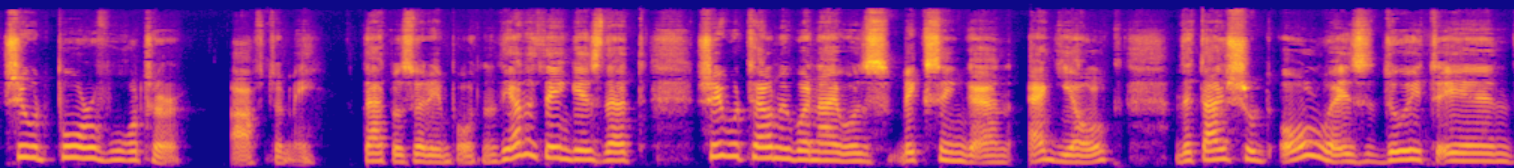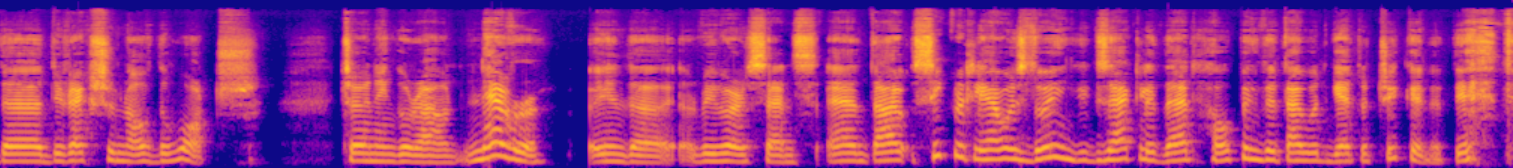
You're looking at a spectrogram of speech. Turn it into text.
she would pour water after me. That was very important. The other thing is that she would tell me when I was mixing an egg yolk that I should always do it in the direction of the watch, turning around, never in the reverse sense. And I, secretly, I was doing exactly that, hoping that I would get a chicken at the end.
